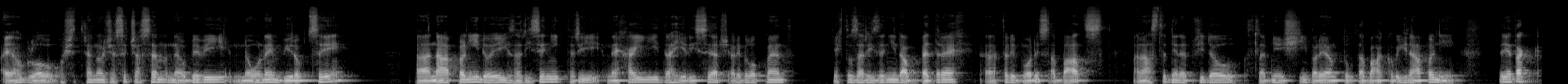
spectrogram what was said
a jeho Glow ošetřeno, že se časem neobjeví no-name výrobci eh, náplní do jejich zařízení, kteří nechají drahý research a development těchto zařízení na bedrech eh, Philip Morris a Buds a následně nepřijdou s levnější variantou tabákových náplní. Stejně tak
